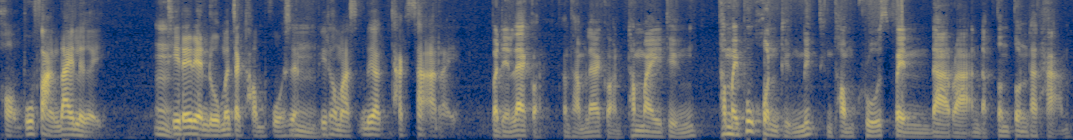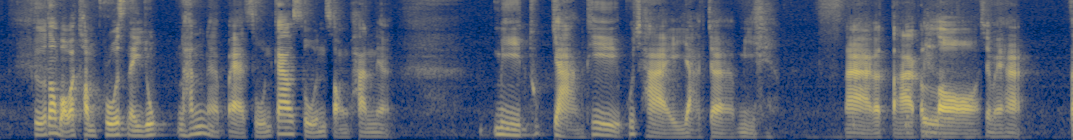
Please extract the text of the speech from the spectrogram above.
ของผู้ฟังได้เลยอืมที่ได้เรียนรู้มาจากทอมครูซเนี่ยอืมพี่โทมัสเลือกทักษะอะไร ประเด็นแรกก่อนคำถามแรกก่อนทำไมถึงทำไมผู้คนถึงนึกถึงทอมครูซเป็นดาราอันดับต้นๆถ้าถาม คือต้องบอกว่าทอมครูซในยุคนั้นนะ80 90 2000 เนี่ยมีทุกอย่างที่ผู้ชายอยากจะมีหน้าก็ตาก็รอใช่ไหมฮะแฟ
